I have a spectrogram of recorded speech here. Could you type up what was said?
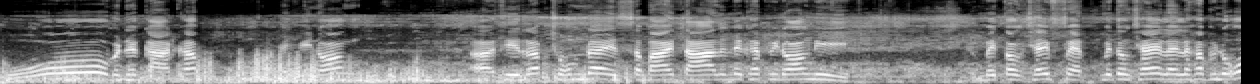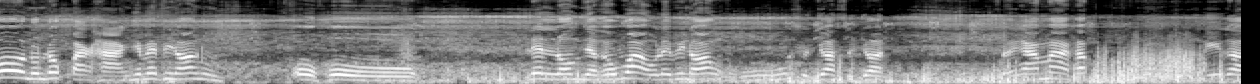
โอ้บรรยากาศครับให้พี่น้องอที่รับชมได้สบายตาเลยนะครับพี่น้องนี่ ไม่ต้องใช้แฟลชไม่ต้องใช้อะไรแล้วครับพี่น้องโอ้นุ่นนกปากห่างใช่ไหมพี่น้องนุ่นโอ้โหเล่นลมอย่างกับว่าวเลยพี่น้องโอ้โหสุดยอดสุดยอดสวยงามมากครับตรงนี้ก็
